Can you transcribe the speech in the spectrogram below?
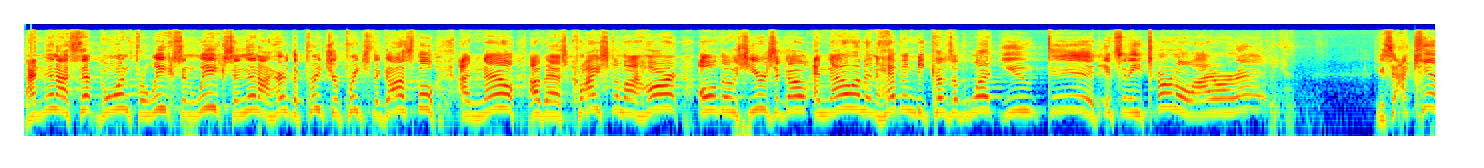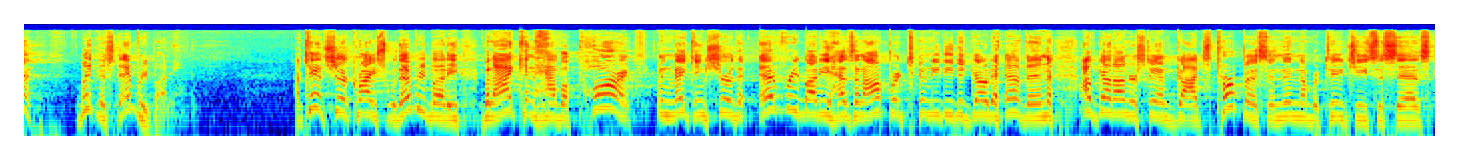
And then I kept going for weeks and weeks, and then I heard the preacher preach the gospel, and now I've asked Christ in my heart all those years ago, and now I'm in heaven because of what you did. It's an eternal IRA. You see, I can't witness to everybody. I can't share Christ with everybody, but I can have a part in making sure that everybody has an opportunity to go to heaven. I've got to understand God's purpose. And then, number two, Jesus says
